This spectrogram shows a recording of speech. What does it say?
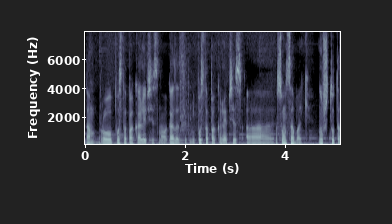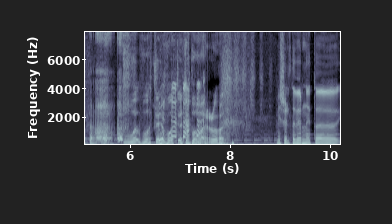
Там про постапокалипсис, но оказывается, это не постапокалипсис, а сон собаки. Ну, что-то такое. Вот, вот, э, вот это поворот. Мишель Таверна, это,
